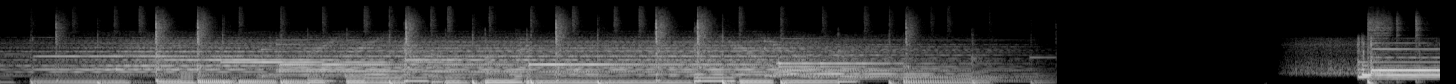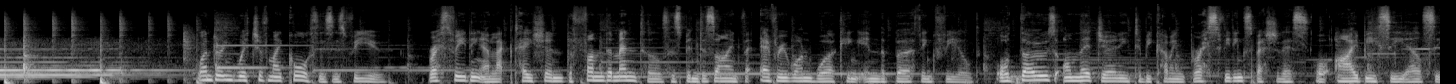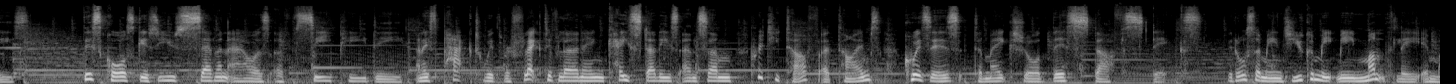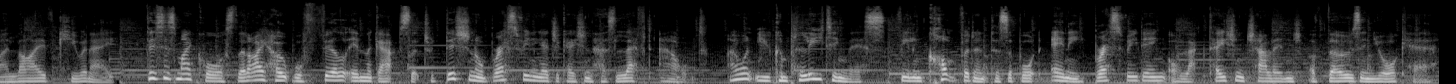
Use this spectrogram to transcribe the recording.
Wondering which of my courses is for you? Breastfeeding and Lactation, The Fundamentals has been designed for everyone working in the birthing field or those on their journey to becoming breastfeeding specialists or IBCLCs. This course gives you seven hours of CPD and is packed with reflective learning, case studies, and some pretty tough at times quizzes to make sure this stuff sticks. It also means you can meet me monthly in my live Q&A. This is my course that I hope will fill in the gaps that traditional breastfeeding education has left out. I want you completing this, feeling confident to support any breastfeeding or lactation challenge of those in your care.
